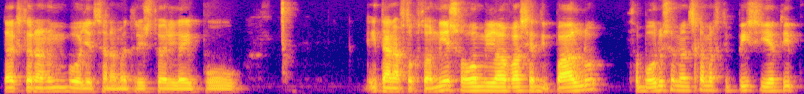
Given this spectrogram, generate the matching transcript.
Εντάξει τώρα να μην πω για τις αναμετρήσεις του LA που ήταν αυτοκτονίες, εγώ μιλάω βάσει αντιπάλου, θα μπορούσαμε να τις είχαμε χτυπήσει γιατί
